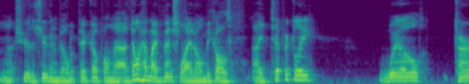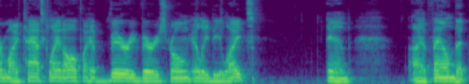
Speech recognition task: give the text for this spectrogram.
I'm not sure that you're going to be able to pick up on that. I don't have my bench light on because I typically will turn my task light off. I have very, very strong LED lights. And I have found that,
